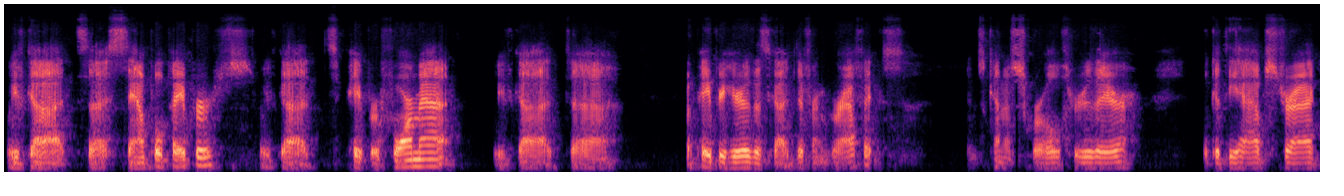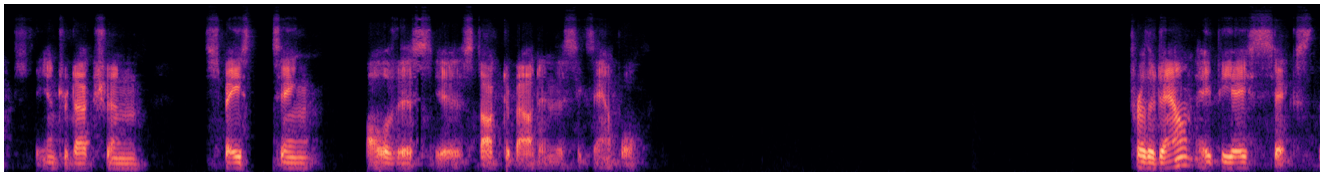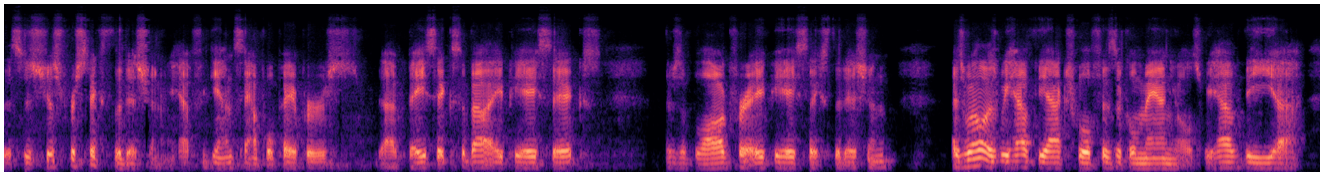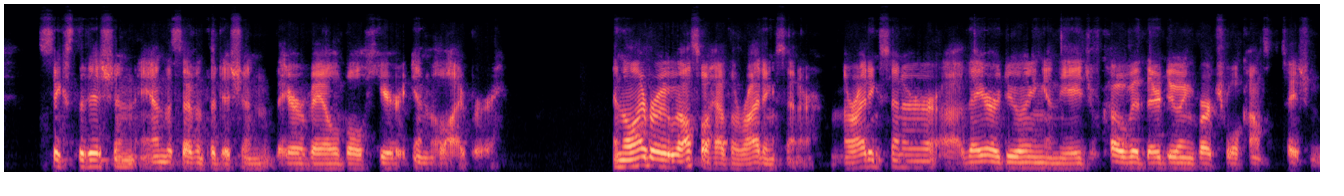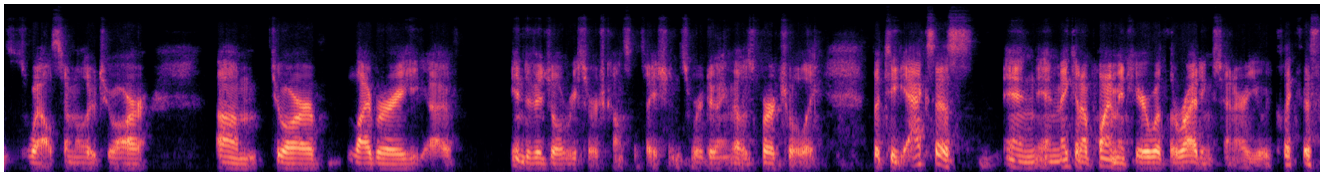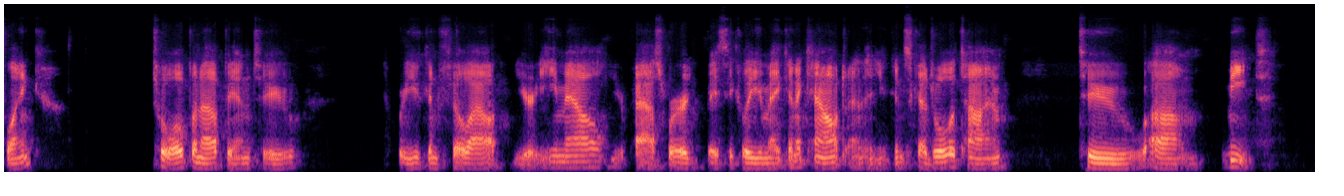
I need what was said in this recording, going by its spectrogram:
We've got uh, sample papers, we've got paper format, We've got uh, a paper here that's got different graphics. Just kind of scroll through there, look at the abstract, the introduction, spacing. All of this is talked about in this example. Further down, APA 6. This is just for 6th edition. We have, again, sample papers, uh, basics about APA 6. There's a blog for APA 6th edition, as well as we have the actual physical manuals. We have the uh, 6th edition and the 7th edition. They are available here in the library. In the library, we also have the Writing Center. The Writing Center, uh, they are doing, in the age of COVID, they're doing virtual consultations as well, similar to our um, to our library uh, individual research consultations. We're doing those virtually. But to access and, and make an appointment here with the Writing Center, you would click this link, which will open up into where you can fill out your email, your password. Basically, you make an account and then you can schedule a time to um, meet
